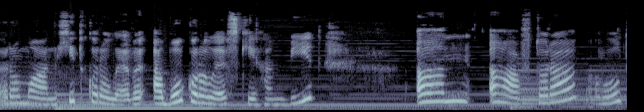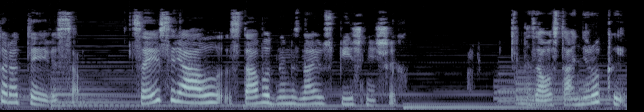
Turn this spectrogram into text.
роман Хід королеви або Королевський гамбіт автора Волтера Тевіса. Цей серіал став одним з найуспішніших за останні роки.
